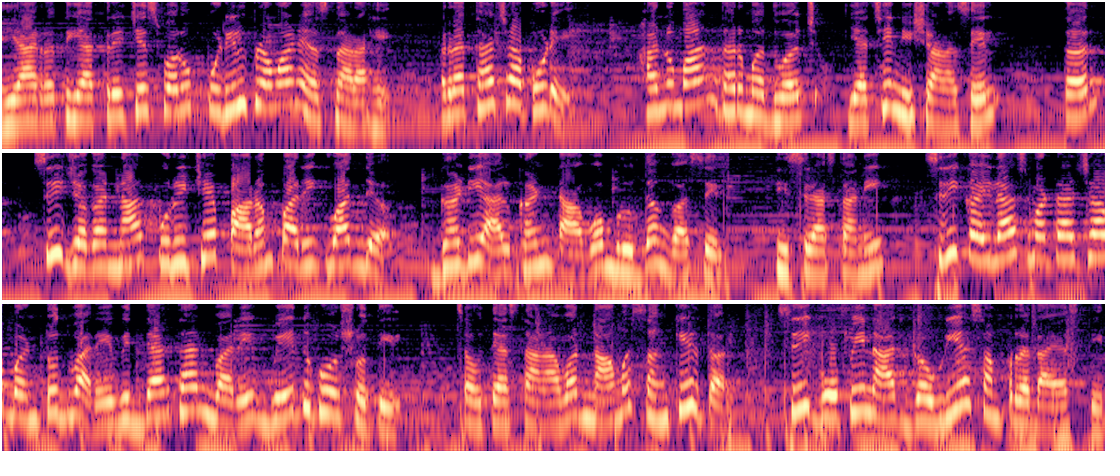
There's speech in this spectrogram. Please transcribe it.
या रथयात्रेचे स्वरूप पुढील प्रमाणे असणार आहे. रथाच्या पुढे हनुमान धर्मध्वज याचे निशाण असेल तर श्री जगन्नाथपुरीचे पारंपरिक वाद्य घडियाल घंटा व मृदंग असेल. तिसऱ्या स्थानी श्री कैलास मठाच्या बंटूद्वारे विद्यार्थ्यांद्वारे वेदघोष होतील. चौथ्या स्थानावर नामसंकीर्तन श्री गोपीनाथ गौडीय संप्रदाय असतील.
